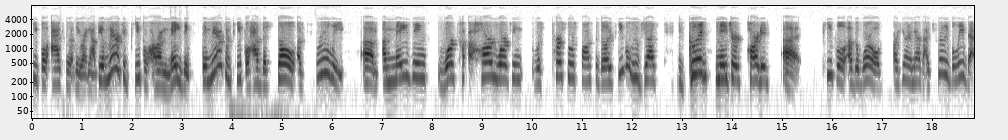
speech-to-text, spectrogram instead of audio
people accurately right now. The American people are amazing. The American people have the soul of truly um, amazing, work, hardworking, personal responsibility, people who just good natured, hearted uh, people of the world are here in America. I truly believe that.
